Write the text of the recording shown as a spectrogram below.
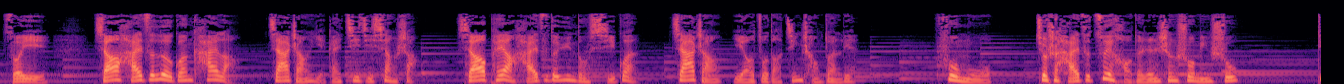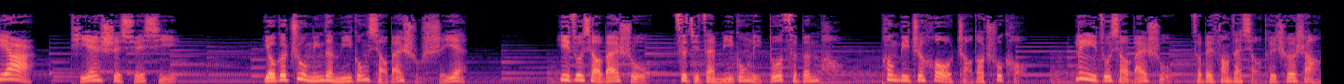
所以想要孩子乐观开朗，家长也该积极向上；想要培养孩子的运动习惯，家长也要做到经常锻炼。父母就是孩子最好的人生说明书。第二，体验式学习，有个著名的迷宫小白鼠实验，一组小白鼠自己在迷宫里多次奔跑，碰壁之后找到出口。另一组小白鼠则被放在小推车上，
